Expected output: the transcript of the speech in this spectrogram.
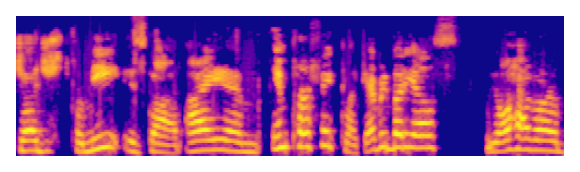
judge for me is God. I am imperfect like everybody else. We all have our,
